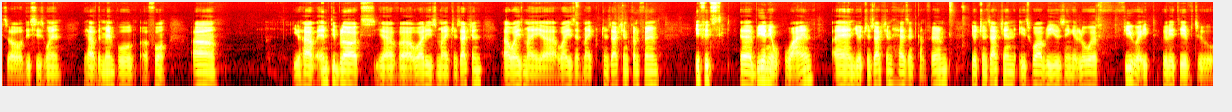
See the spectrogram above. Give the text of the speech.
So this is when you have the mempool uh, full. Uh, you have empty blocks. You have uh, what is my transaction? Uh, why is my uh, why isn't my transaction confirmed? If it's been a while and your transaction hasn't confirmed, your transaction is probably using a lower fee rate relative to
